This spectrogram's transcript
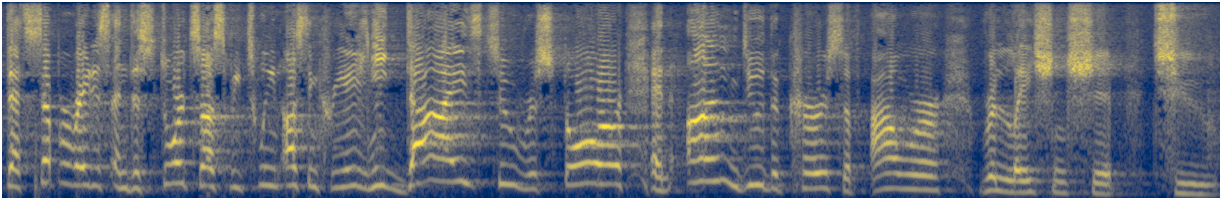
that separates us and distorts us between us and creation. He dies to restore and undo the curse of our relationship to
